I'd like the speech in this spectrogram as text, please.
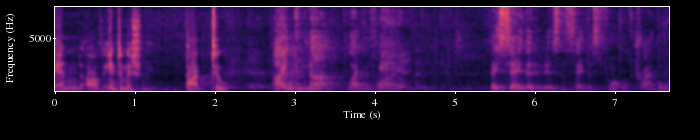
End of intermission. Part two. I do not like to fly. They say that it is the safest form of travel.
